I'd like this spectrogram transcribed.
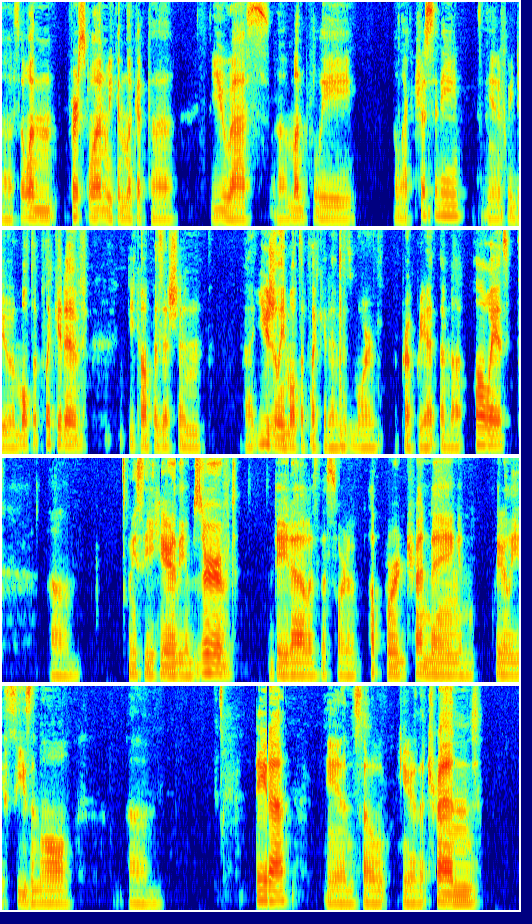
Uh, so one first one, we can look at the US uh, monthly electricity. And if we do a multiplicative decomposition, uh, usually multiplicative is more appropriate, though not always. Um, we see here the observed data was this sort of upward trending and clearly seasonal um, data. And so here the trend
